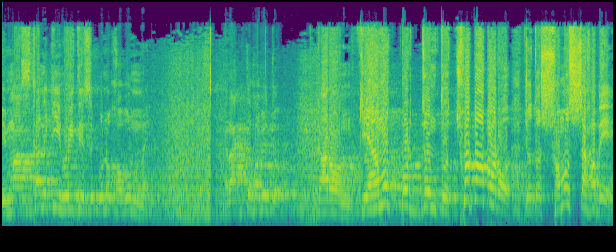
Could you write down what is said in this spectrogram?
এই মাঝখানে কি হইতেছে কোনো খবর নাই। রাখতে হবে তো। কারণ কেয়ামত পর্যন্ত ছোট বড় যত সমস্যা হবে,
